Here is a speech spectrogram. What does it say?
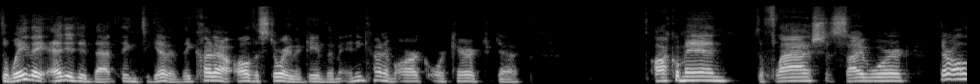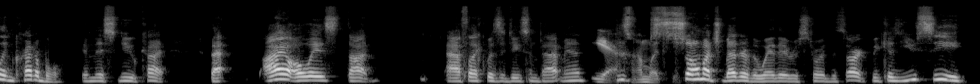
the way they edited that thing together, they cut out all the story that gave them any kind of arc or character depth. Aquaman, the Flash, Cyborg, they're all incredible in this new cut. That I always thought Affleck was a decent Batman. Yeah, He's I'm with you. so much better the way they restored this arc because you see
